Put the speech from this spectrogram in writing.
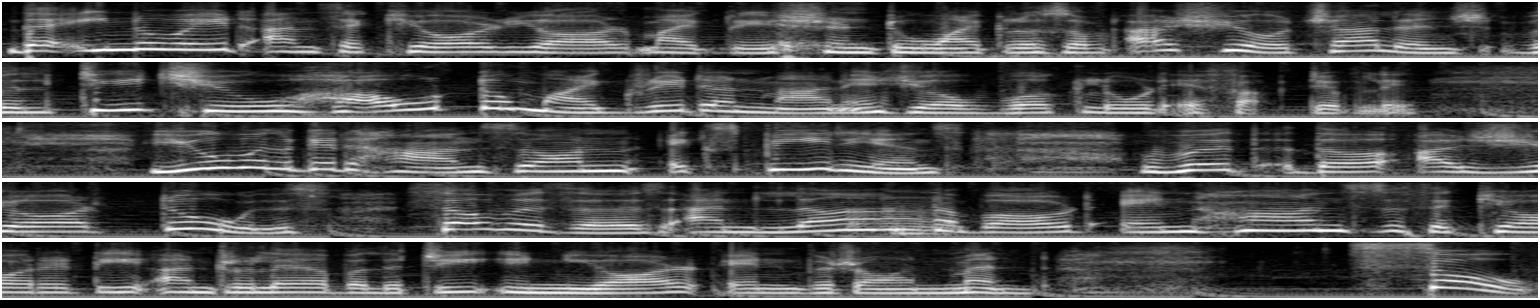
The innovate and secure your migration to Microsoft Azure challenge will teach you how to migrate and manage your workload effectively. You will get hands-on experience with the Azure tools, services, and learn about enhanced security and reliability in your environment. So,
